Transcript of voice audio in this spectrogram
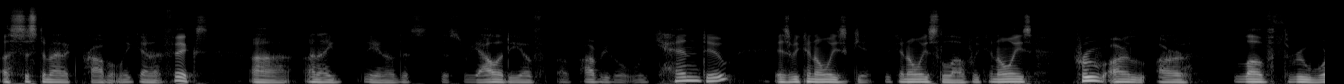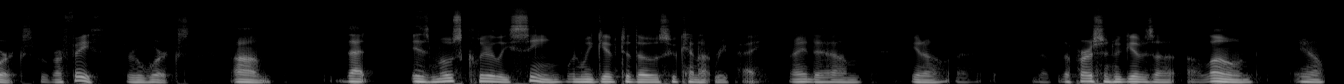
a systematic problem. We cannot fix uh, an you know this this reality of of poverty. But what we can do is we can always give. We can always love. We can always prove our our love through works. Prove our faith through works. Um, that is most clearly seen when we give to those who cannot repay. Right. Um, you know, uh, the the person who gives a, a loan, you know,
